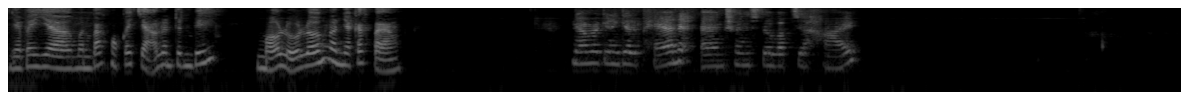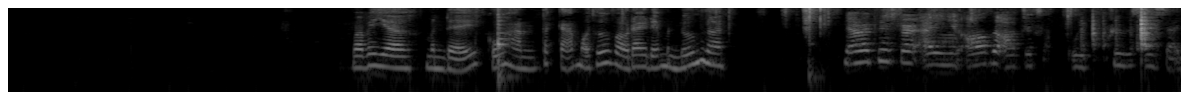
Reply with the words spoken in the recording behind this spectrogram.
Và bây giờ mình bắt một cái chảo lên trên bếp, mở lửa lớn lên nha các bạn. Now we're going to get a pan and turn the stove up to high. Và bây giờ mình để củ hành tất cả mọi thứ vào đây để mình nướng lên. Now going to start adding in all the objects we previously said.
